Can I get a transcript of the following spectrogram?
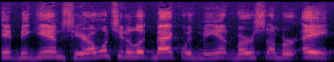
it begins here. I want you to look back with me at verse number 8.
